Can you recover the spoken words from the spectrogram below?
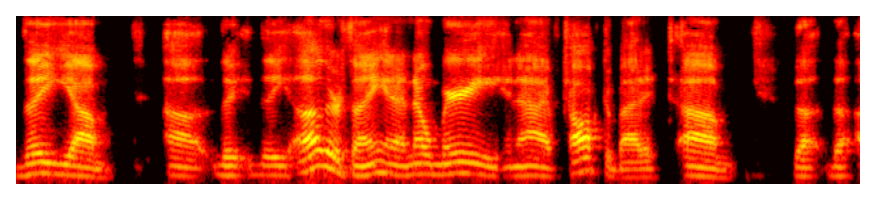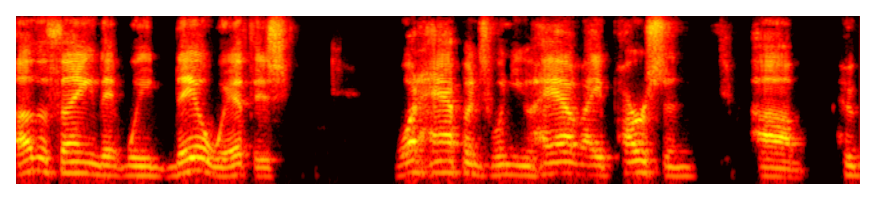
the um, uh, the the other thing, and I know Mary and I have talked about it. Um, the the other thing that we deal with is what happens when you have a person uh, who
